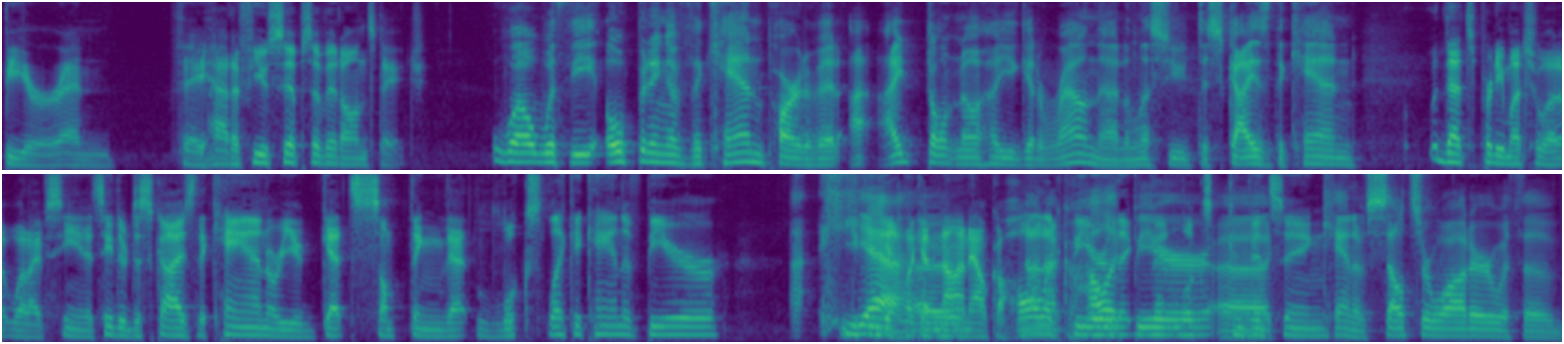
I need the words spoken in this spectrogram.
beer and they had a few sips of it on stage. Well, with the opening of the can part of it, I, I don't know how you get around that unless you disguise the can. That's pretty much what what I've seen. It's either disguise the can or you get something that looks like a can of beer. You yeah, can get like a uh, non-alcoholic, beer, non-alcoholic that, that looks a convincing. can of seltzer water with a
